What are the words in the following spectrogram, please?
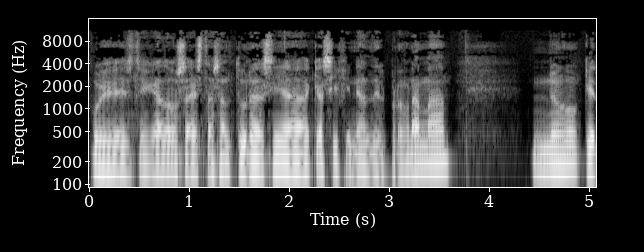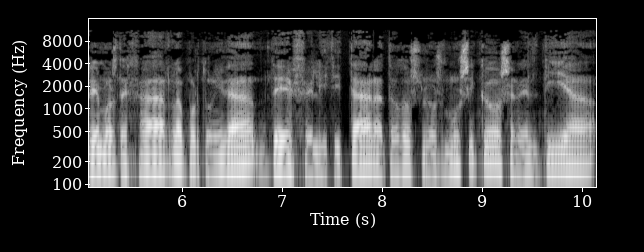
Pues llegados a estas alturas ya casi final del programa, no queremos dejar la oportunidad de felicitar a todos los músicos en el día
